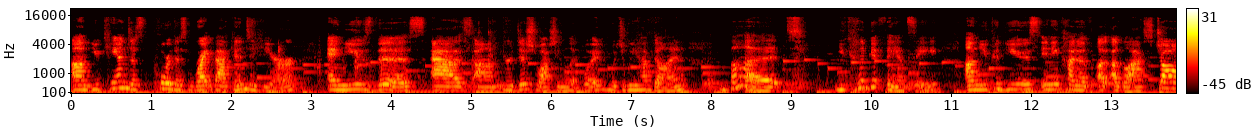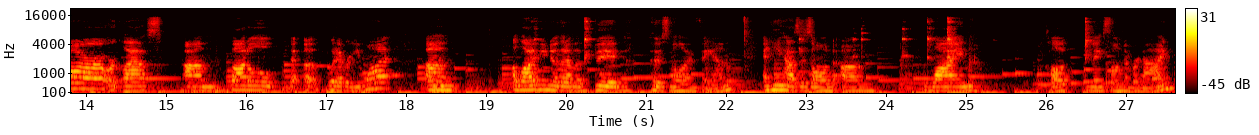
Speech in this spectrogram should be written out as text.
um, you can just pour this right back into here and use this as um, your dishwashing liquid, which we have done, but you could get fancy. Um, you could use any kind of a, a glass jar or glass um, bottle, that, uh, whatever you want. Um, a lot of you know that I'm a big Post Malone fan, and he has his own um, wine called Maison number nine.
